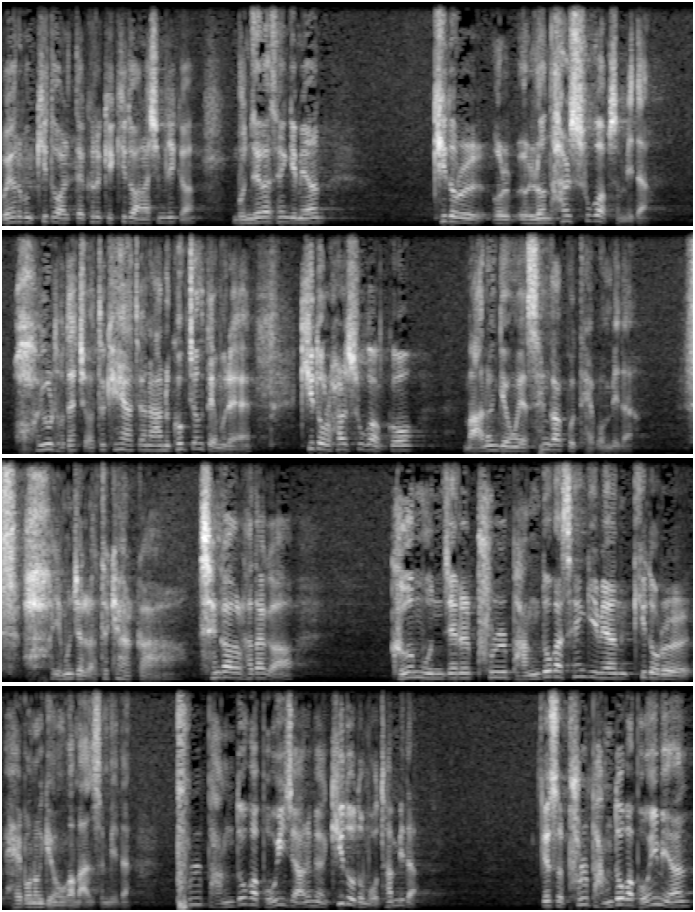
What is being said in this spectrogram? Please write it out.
왜 여러분 기도할 때 그렇게 기도 안 하십니까? 문제가 생기면 기도를 얼른 할 수가 없습니다. 어, 이걸 도대체 어떻게 해야 되나 하는 걱정 때문에 기도를 할 수가 없고 많은 경우에 생각부터 해봅니다. 아, 이 문제를 어떻게 할까 생각을 하다가 그 문제를 풀 방도가 생기면 기도를 해보는 경우가 많습니다. 풀 방도가 보이지 않으면 기도도 못 합니다. 그래서 풀 방도가 보이면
